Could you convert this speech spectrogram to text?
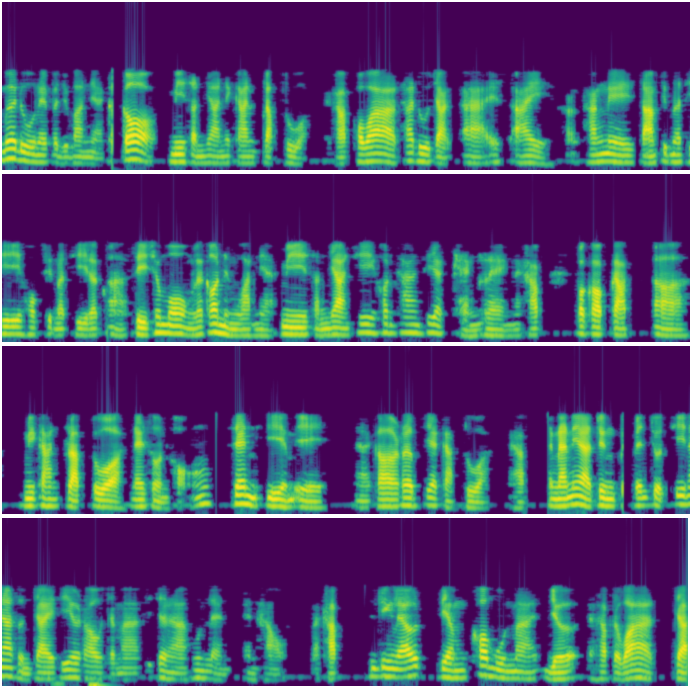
เมื่อดูในปัจจุบันเนี่ยก็มีสัญญาณในการกลับตัว ครับ เพราะว่าถ้าดูจาก RSI ทั้งใน 30 นาที 60 นาที แล้วก็4ชั่วโมง แล้วก็ 1 วันเนี่ย มีสัญญาณที่ค่อนข้างที่จะแข็งแรงนะครับ ประกอบกับมีการกลับตัวในส่วนของเส้น EMA นะก็เริ่มที่จะกลับตัวนะครับ ดังนั้นเนี่ยจึงเป็นจุดที่น่าสนใจที่เราจะมาพิจารณาหุ้น Land and House นะครับจริงๆ แล้วเตรียมข้อมูลมาเยอะนะครับ แต่ว่าจะ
